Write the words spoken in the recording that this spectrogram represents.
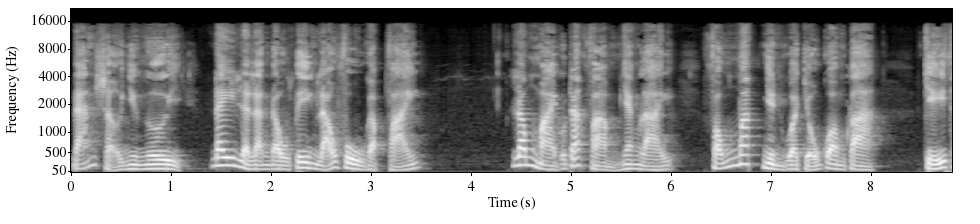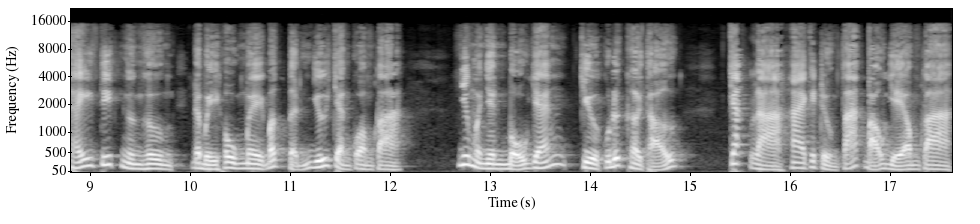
đáng sợ như ngươi, đây là lần đầu tiên lão phu gặp phải. Lông mày của Trác Phàm nhăn lại, phóng mắt nhìn qua chỗ của ông ta, chỉ thấy Tiết Ngân Hương đã bị hôn mê bất tỉnh dưới chân của ông ta. Nhưng mà nhìn bộ dáng chưa có đứt hơi thở, chắc là hai cái trường tác bảo vệ ông ta,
